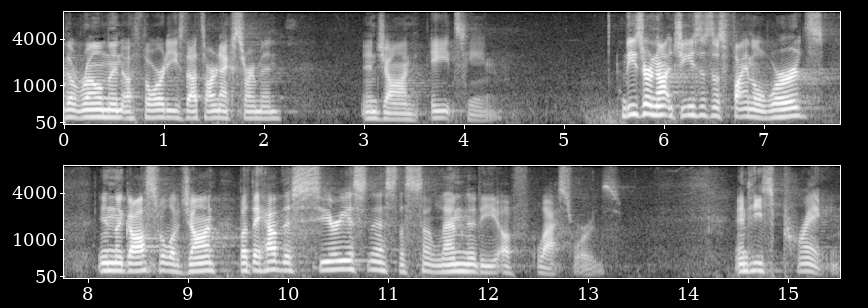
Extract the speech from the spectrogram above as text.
the Roman authorities. That's our next sermon in John 18. These are not Jesus' final words in the Gospel of John, but they have the seriousness, the solemnity of last words. And he's praying.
